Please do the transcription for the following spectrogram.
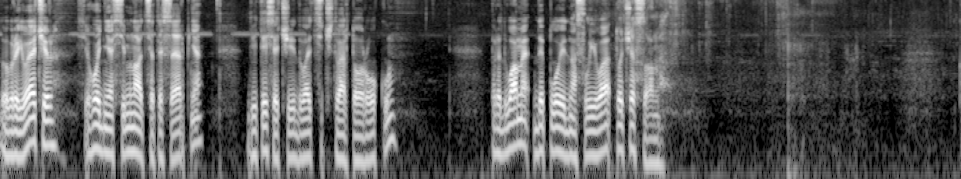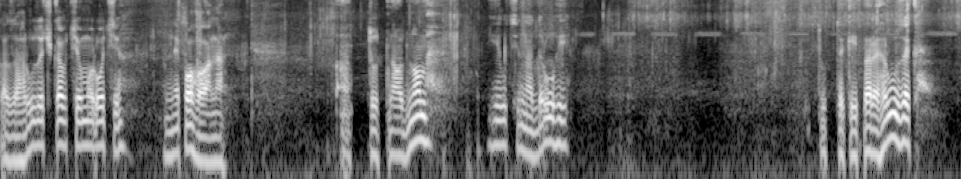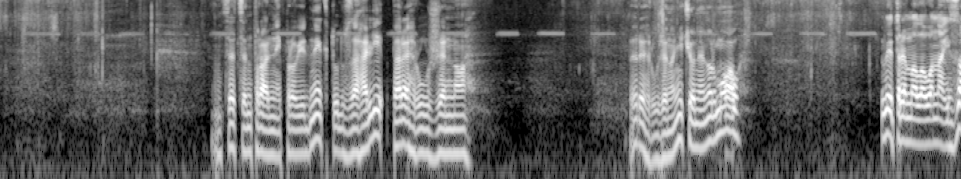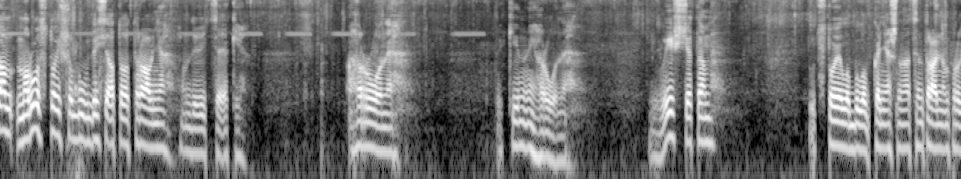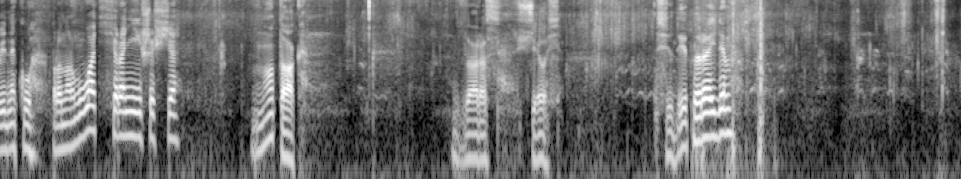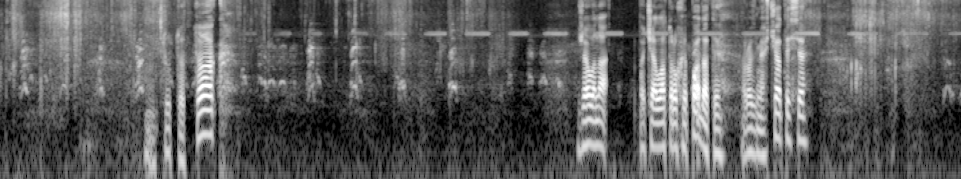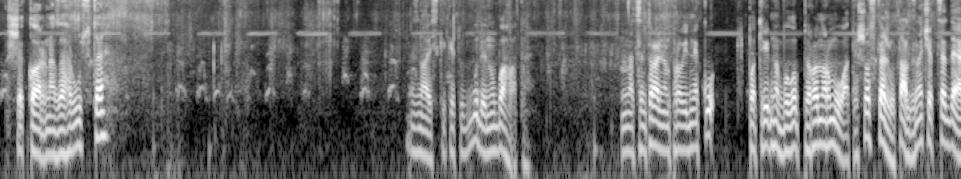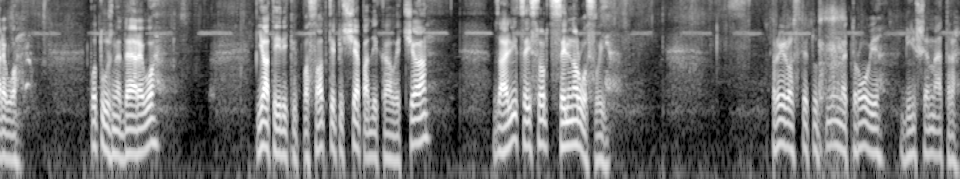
Добрий вечір. Сьогодні 17 серпня 2024 року. Перед вами диплоїдна слива Точесан. Така загрузочка в цьому році непогана. Тут на одному гілці, на другій. Тут такий перегрузик. Це центральний провідник. Тут взагалі перегружено. Перегружено. Нічого не нормував. Витримала вона і зам мороз той, що був 10 травня. Вон дивіться, які грони. Такі не грони. І вище там. Тут стоїло було б, звісно, на центральному провіднику пронормувати раніше ще. Ну так. Зараз ще ось сюди перейдемо. Тут отак. Вже вона почала трохи падати, розмягчатися. Шикарна загрузка. Не знаю, скільки тут буде, ну багато. На центральному провіднику потрібно було пронормувати. Що скажу? Так, значить це дерево. Потужне дерево. П'ятий рік від посадки, підщепа дика лича. Взагалі цей сорт сильно рослий. Прирости тут ну, метрові, більше метра.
